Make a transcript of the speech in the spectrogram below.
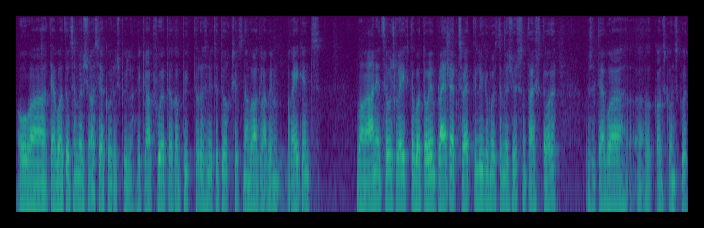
Aber der war trotzdem schon ein sehr guter Spieler. Ich glaube, vorher bei Rapid hat er sich nicht so durchgesetzt. Dann war er, glaube ich, im Bregenz war auch nicht so schlecht. Aber da in Bleiberg, zweite Liga, musste er mehr schießen, 30 Tore. Also der war äh, ganz, ganz gut.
